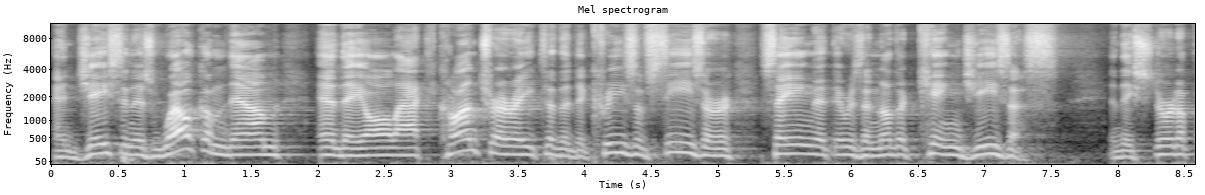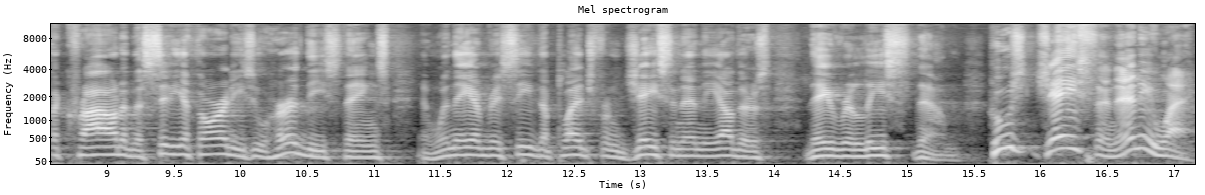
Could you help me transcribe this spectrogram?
And Jason has welcomed them, and they all act contrary to the decrees of Caesar, saying that there is another king, Jesus. And they stirred up the crowd and the city authorities who heard these things. And when they had received a pledge from Jason and the others, they released them. Who's Jason anyway?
